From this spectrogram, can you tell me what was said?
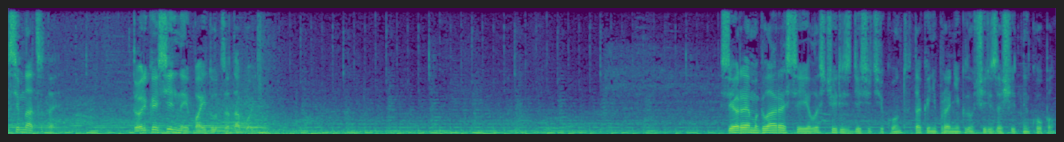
17. Только сильные пойдут за тобой. Серая мгла рассеялась через 10 секунд, так и не проникнув через защитный купол.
